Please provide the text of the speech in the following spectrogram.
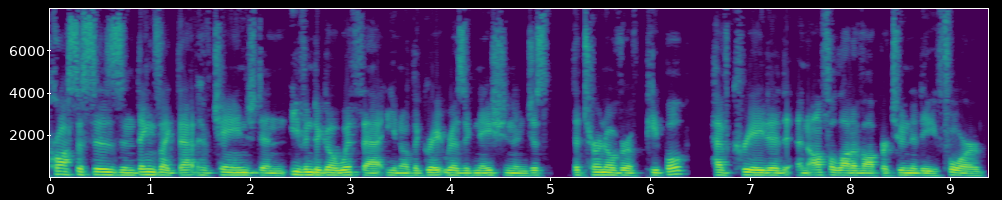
processes and things like that have changed, and even to go with that, you know, the great resignation and just the turnover of people have created an awful lot of opportunity for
